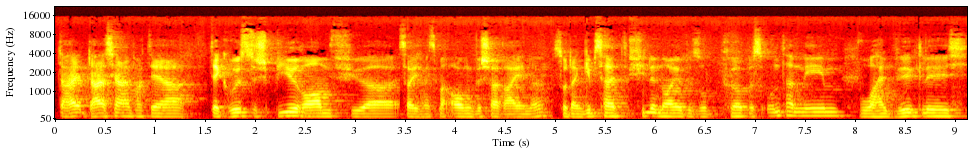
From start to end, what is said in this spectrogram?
da, da ist ja einfach der, der größte Spielraum für, sage ich mal jetzt mal, Augenwischerei. Ne? So, dann gibt's halt viele neue so Purpose-Unternehmen, wo halt wirklich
